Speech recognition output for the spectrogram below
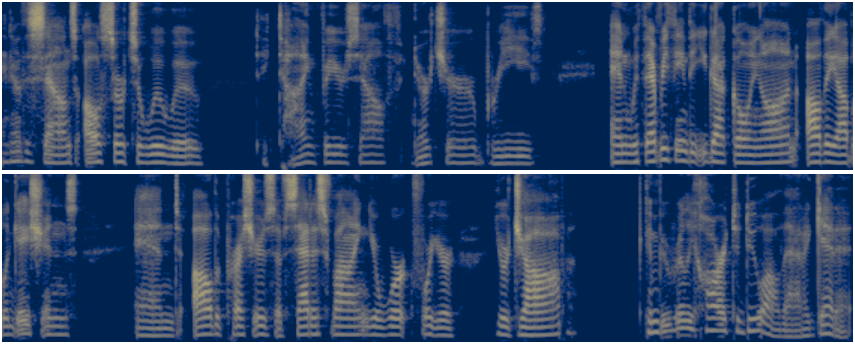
I know this sounds all sorts of woo woo. Take time for yourself, nurture, breathe. And with everything that you got going on, all the obligations and all the pressures of satisfying your work for your, your job, it can be really hard to do all that. I get it.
